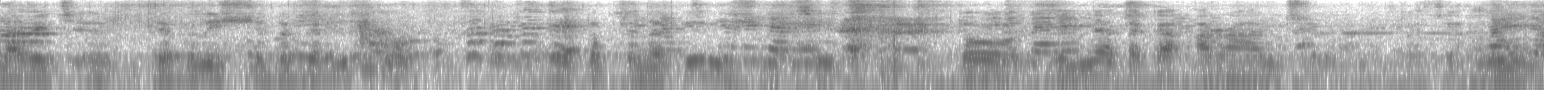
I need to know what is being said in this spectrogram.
Навіть е, де ближче до Берліну, е, тобто на північ від то земля така оранжева, це глина.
